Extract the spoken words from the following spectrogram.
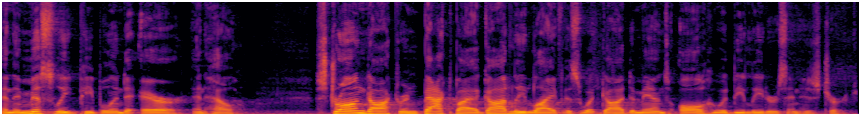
and they mislead people into error and hell. Strong doctrine backed by a godly life is what God demands all who would be leaders in his church.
